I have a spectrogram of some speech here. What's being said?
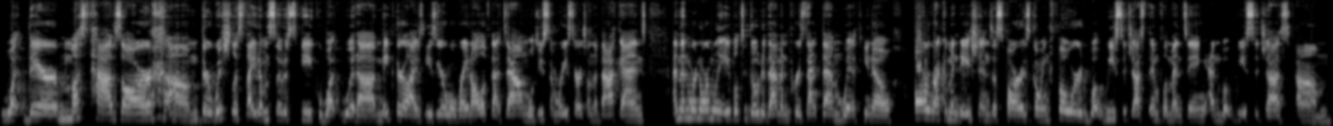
what their must haves are, um, their wish list items, so to speak, what would uh, make their lives easier. We'll write all of that down. We'll do some research on the back end. And then we're normally able to go to them and present them with, you know, our recommendations as far as going forward, what we suggest implementing, and what we suggest um,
